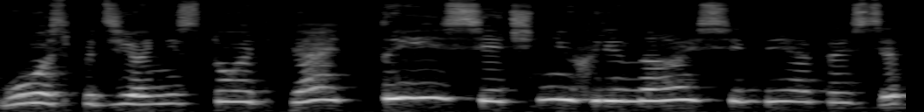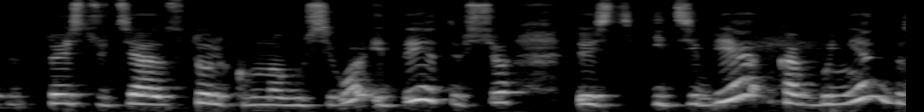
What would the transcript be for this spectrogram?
Господи, они стоят 5000! Ни хрена себе! То есть это то есть у тя столько много всего, и ты это всё то есть и тебе как бы нет бы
